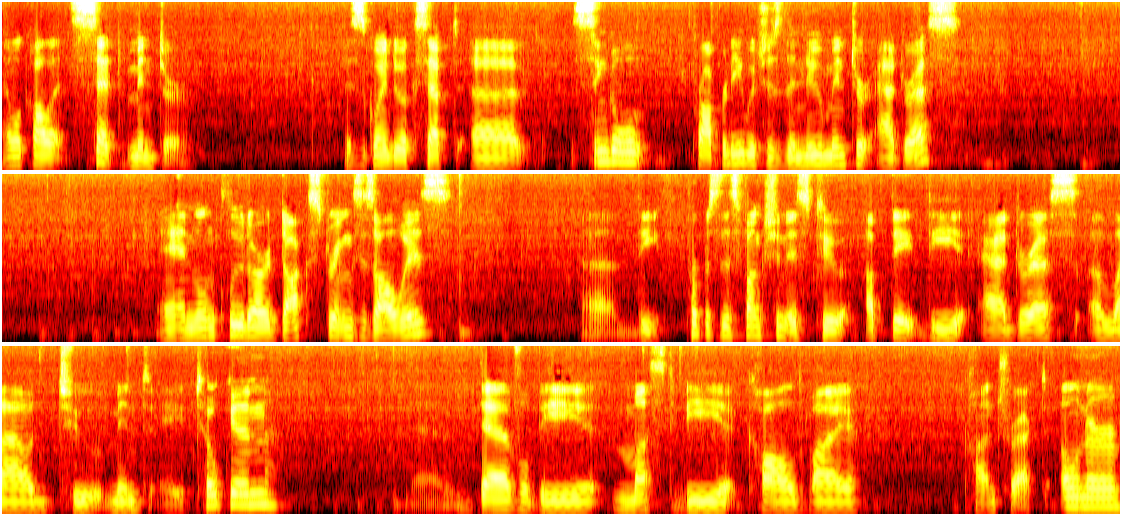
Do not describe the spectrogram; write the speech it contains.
And we'll call it set minter. This is going to accept a single property, which is the new minter address. And we'll include our doc strings as always. Uh, the purpose of this function is to update the address allowed to mint a token. Uh, dev will be must be called by contract owner.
